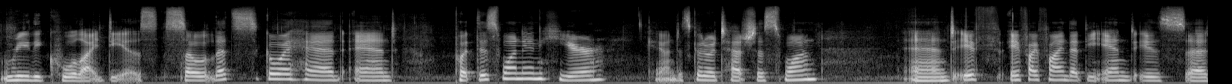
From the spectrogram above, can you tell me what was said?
really cool ideas. So let's go ahead and put this one in here. Okay, I'm just going to attach this one. And if if I find that the end is uh,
